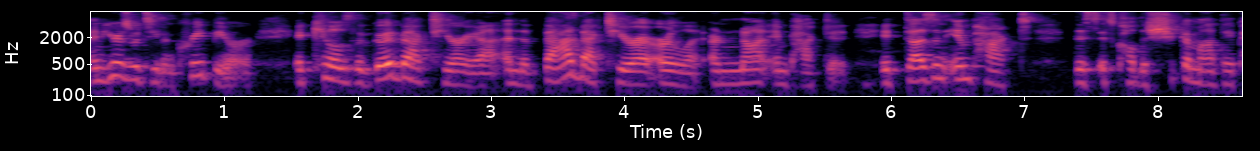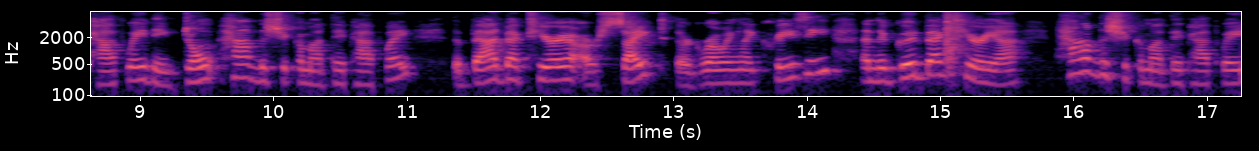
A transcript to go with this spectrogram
And here's what's even creepier it kills the good bacteria, and the bad bacteria are, are not impacted. It doesn't impact this, it's called the Shikimate pathway. They don't have the Shikimate pathway. The bad bacteria are psyched, they're growing like crazy, and the good bacteria have the Shikimate pathway.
